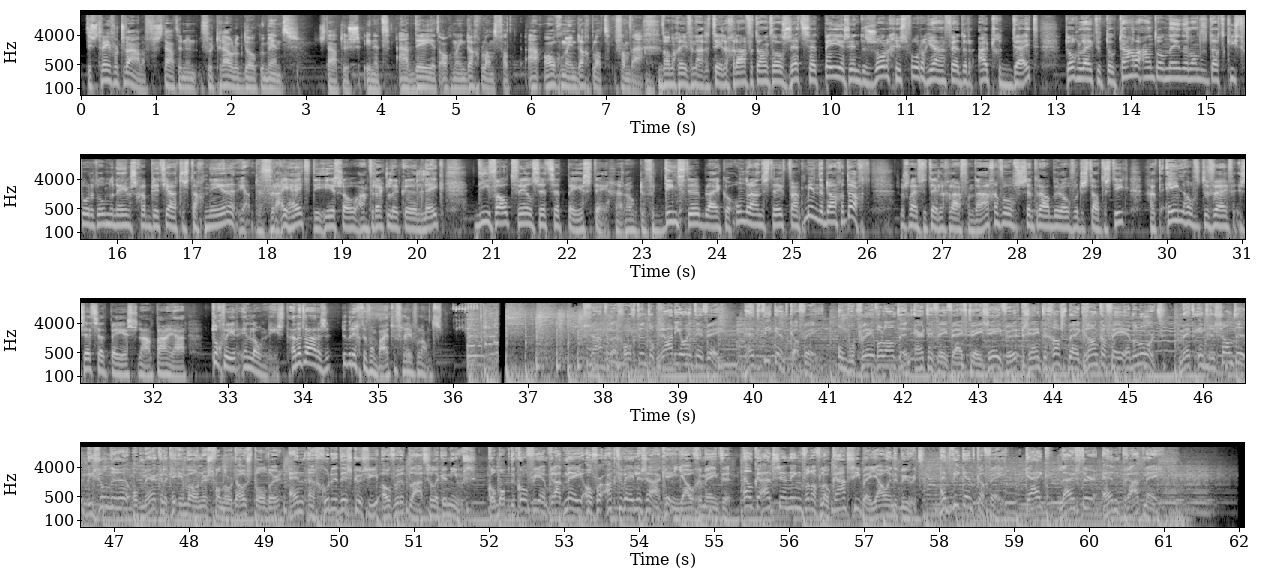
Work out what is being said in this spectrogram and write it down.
Het is 2 voor 12, staat in een vertrouwelijk document. Staat dus in het AD, het Algemeen Dagblad van, Algemeen Dagblad vandaag. Dan nog even naar de Telegraaf. Het aantal ZZP'ers in de zorg is vorig jaar verder uitgedijd. Toch lijkt het totale aantal Nederlanders dat kiest voor het ondernemerschap dit jaar te stagneren. Ja, de vrijheid, die eerst zo aantrekkelijk eh, leek, die valt veel ZZP'ers tegen. En ook de verdiensten blijken onderaan de streep vaak minder dan gedacht. Zo schrijft de Telegraaf vandaag. En volgens het Centraal Bureau voor de Statistiek gaat één over de vijf ZZP'ers na een paar jaar toch weer in loondienst. En het waren ze, de berichten van Buiten Flevoland. Zaterdagochtend op radio en tv. Het Weekendcafé. Omroep Flevoland en RTV 527 zijn te gast bij Grand Café Emmeloord. Met interessante, bijzondere, opmerkelijke inwoners van Noordoostpolder... en een goede discussie over het plaatselijke nieuws. Kom op de koffie en praat mee over actuele zaken in jouw gemeente. Elke uitzending vanaf locatie bij jou in de buurt. Het Weekendcafé. Kijk, luister en praat mee.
